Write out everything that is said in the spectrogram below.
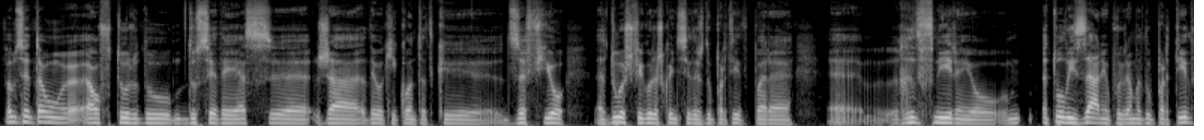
Vamos então eh, ao futuro do, do CDS. Eh, já deu aqui conta de que desafiou eh, duas figuras conhecidas do partido para uh, redefinirem ou atualizarem o programa do partido.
